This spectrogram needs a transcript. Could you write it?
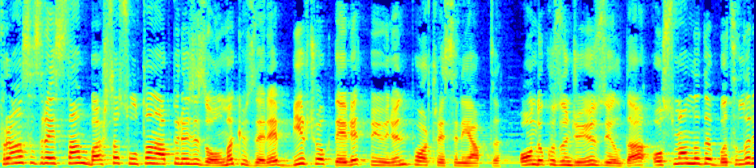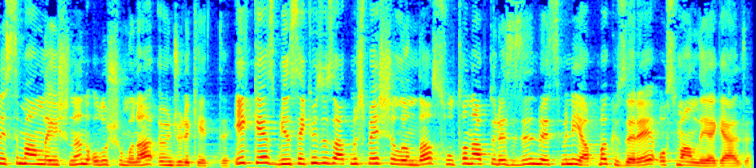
Fransız ressam başta Sultan Abdülaziz olmak üzere birçok devlet büyüğünün portresini yaptı. 19. yüzyılda Osmanlı'da batılı resim anlayışının oluşumuna öncülük etti. İlk kez 1865 yılında Sultan Abdülaziz'in resmini yapmak üzere Osmanlı'ya geldi.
